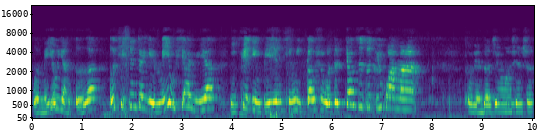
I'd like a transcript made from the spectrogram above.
我没有养鹅啊，而且现在也没有下雨呀。你确定别人请你告诉我的就是这句话吗？可怜的健忘先生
